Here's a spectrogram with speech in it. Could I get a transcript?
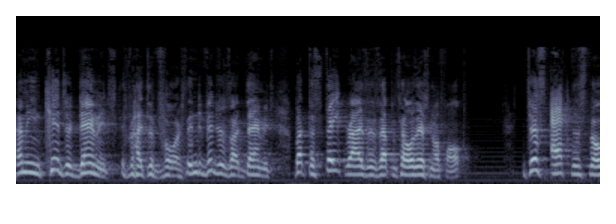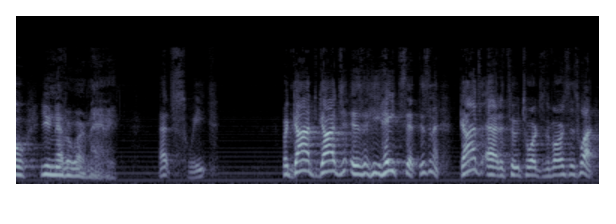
I mean, kids are damaged by divorce. Individuals are damaged. But the state rises up and says, oh, there's no fault. Just act as though you never were married. That's sweet. But God, God is, He hates it, isn't it? God's attitude towards divorce is what?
